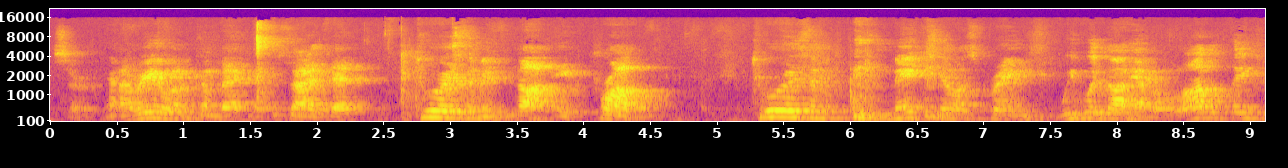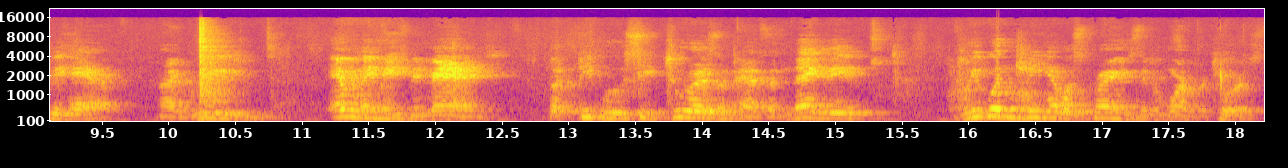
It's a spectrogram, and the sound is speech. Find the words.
sir. And I really want to come back and emphasize that tourism is not a problem. Tourism makes Yellow Springs, we would not have a lot of things we have. I agree, everything needs to be managed, but people who see tourism as a negative, we wouldn't be Yellow Springs if it weren't for tourism.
